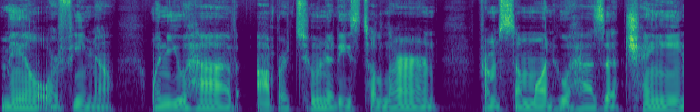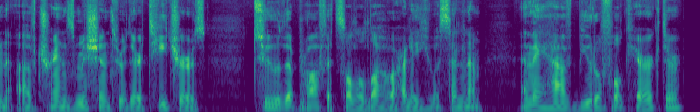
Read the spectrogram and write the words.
male or female. When you have opportunities to learn from someone who has a chain of transmission through their teachers to the Prophet wasallam, and they have beautiful character,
